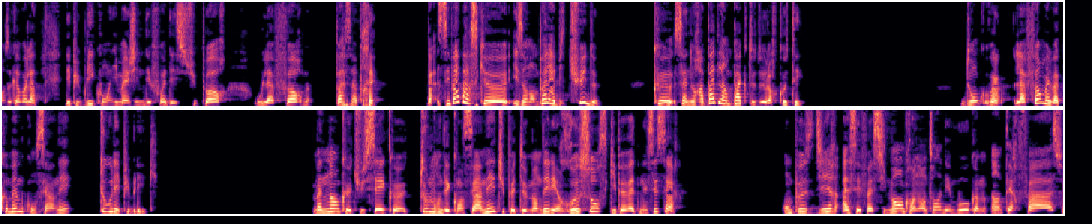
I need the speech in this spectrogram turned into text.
En tout cas, voilà, des publics où on imagine des fois des supports où la forme passe après. Bah, c'est pas parce qu'ils en ont pas l'habitude que ça n'aura pas de l'impact de leur côté. Donc voilà, la forme, elle va quand même concerner tous les publics. Maintenant que tu sais que tout le monde est concerné, tu peux te demander les ressources qui peuvent être nécessaires. On peut se dire assez facilement quand on entend des mots comme interface,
